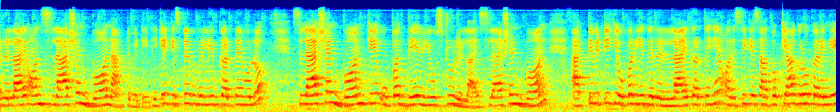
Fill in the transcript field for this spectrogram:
rely on slash and burn activity ठीक है, किस पे बिलीव करते हैं वो लोग? स्लैश एंड बर्न के ऊपर they use to rely slash and burn activity के ऊपर ये दे रिलाई करते हैं और इसी के साथ वो क्या ग्रो करेंगे?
